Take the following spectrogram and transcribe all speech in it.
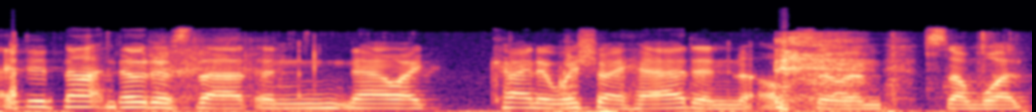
I did not notice that, and now I kind of wish I had, and also am somewhat w-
